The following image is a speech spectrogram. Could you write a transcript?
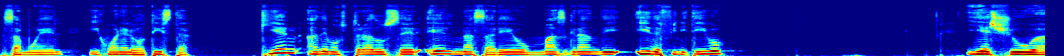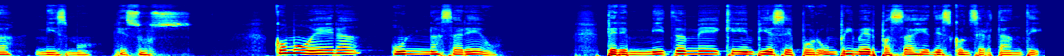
Samuel y Juan el Bautista, ¿quién ha demostrado ser el nazareo más grande y definitivo? Yeshua mismo, Jesús. ¿Cómo era un nazareo? Permítame que empiece por un primer pasaje desconcertante.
